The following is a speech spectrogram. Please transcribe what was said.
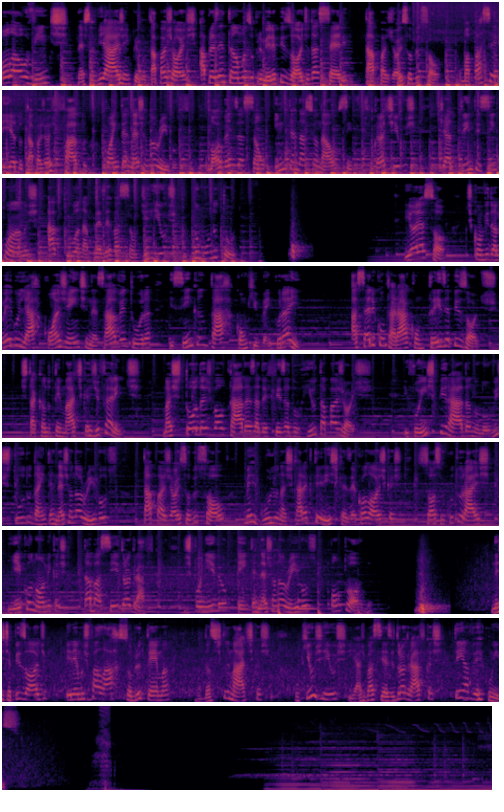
Olá, ouvintes! Nesta viagem pelo Tapajós, apresentamos o primeiro episódio da série Tapajós sob o Sol, uma parceria do Tapajós de Fato com a International Rivers, uma organização internacional sem fins lucrativos que há 35 anos atua na preservação de rios no mundo todo. E olha só, te convido a mergulhar com a gente nessa aventura e se encantar com o que vem por aí. A série contará com três episódios, destacando temáticas diferentes, mas todas voltadas à defesa do rio Tapajós, e foi inspirada no novo estudo da International Rivers Tapajós sob o Sol, mergulho nas características ecológicas, socioculturais e econômicas da bacia hidrográfica, disponível em internationalrivers.org. Neste episódio, iremos falar sobre o tema mudanças climáticas, o que os rios e as bacias hidrográficas têm a ver com isso.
